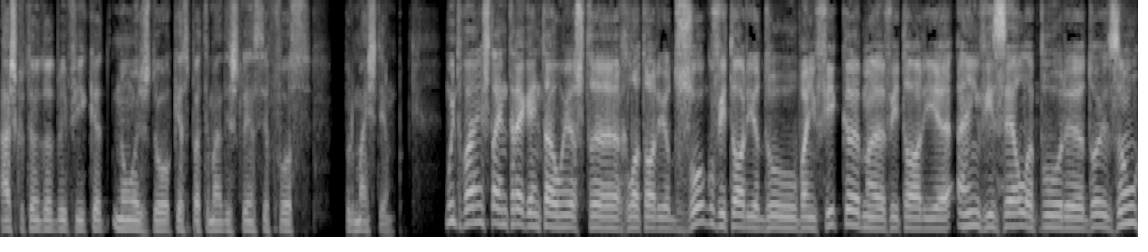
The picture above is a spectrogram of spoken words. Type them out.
acho que o treinador do Benfica não ajudou que esse patamar de excelência fosse por mais tempo. Muito bem, está entregue então este relatório de jogo. Vitória do Benfica, uma vitória em Vizela por 2-1.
